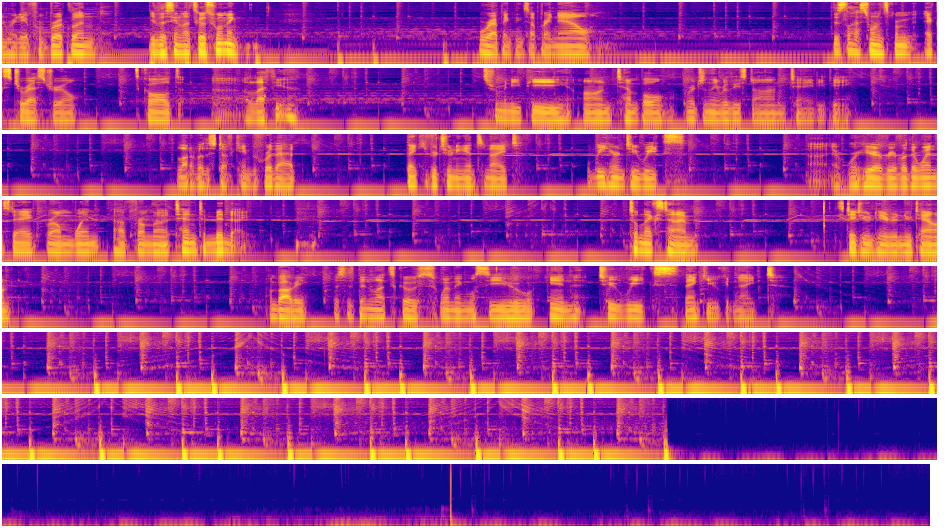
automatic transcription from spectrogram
Radio from Brooklyn. You're listening Let's Go Swimming. We're wrapping things up right now. This last one is from Extraterrestrial. It's called uh. It's from an EP on Temple, originally released on 1080p. A lot of other stuff came before that. Thank you for tuning in tonight. We'll be here in two weeks. Uh, we're here every other Wednesday from when uh, from uh, 10 to midnight. Till next time, stay tuned here to Newtown. I'm Bobby. This has been Let's Go Swimming. We'll see you in two weeks. Thank you. Good night.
